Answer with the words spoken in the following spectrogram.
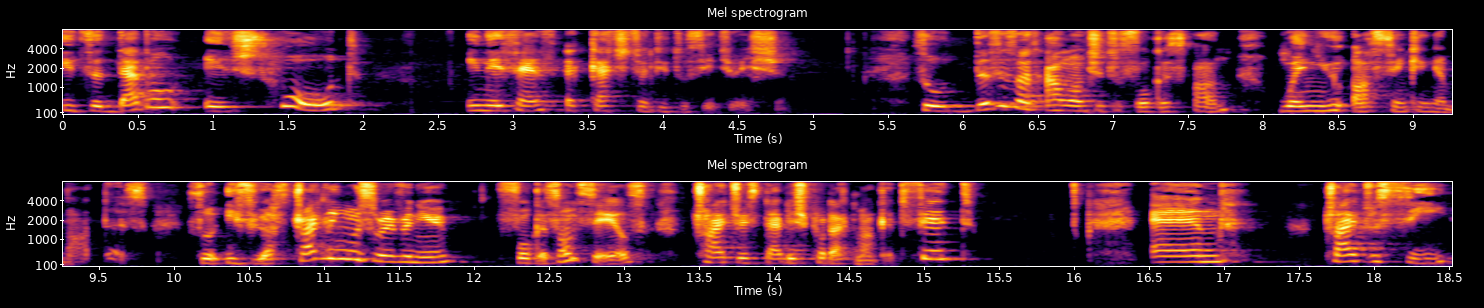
It's a double-edged sword in a sense, a catch 22 situation. So, this is what I want you to focus on when you are thinking about this. So, if you are struggling with revenue, focus on sales, try to establish product market fit, and try to see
